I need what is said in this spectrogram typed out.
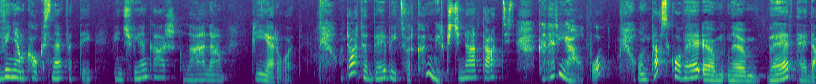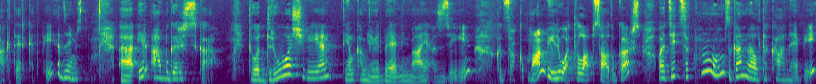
viņam kaut kas nepatīk. Viņš vienkārši lēnām pierod. Un tā tad bērns var gan mirkšķināt acis, gan arī elpot. Un tas, ko vēr, vērtē doktori, kad piedzimst, ir apgaras skala. To droši vien tiem, kam jau ir bērniņi mājās, zina, kad saka, man bija ļoti labs apgars, vai cits saka, hm, mums gan vēl tā kā nebija.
